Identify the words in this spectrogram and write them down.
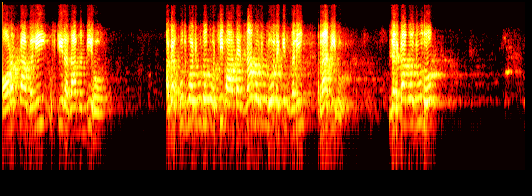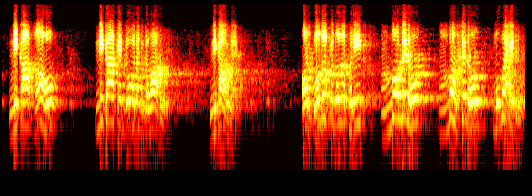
عورت کا ولی اس کی رضامندی ہو۔ اگر خود موجود ہو تو اچھی بات ہے، نہ موجود ہو لیکن ولی راضی ہو۔ لڑکا موجود ہو، نکاح ہاں ہو، نکاح کے دو عدد گواہ ہو، نکاح ہو جائے۔ گا اور دونوں کے دونوں فریق مومن ہو، محسن ہو، موحد ہو۔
